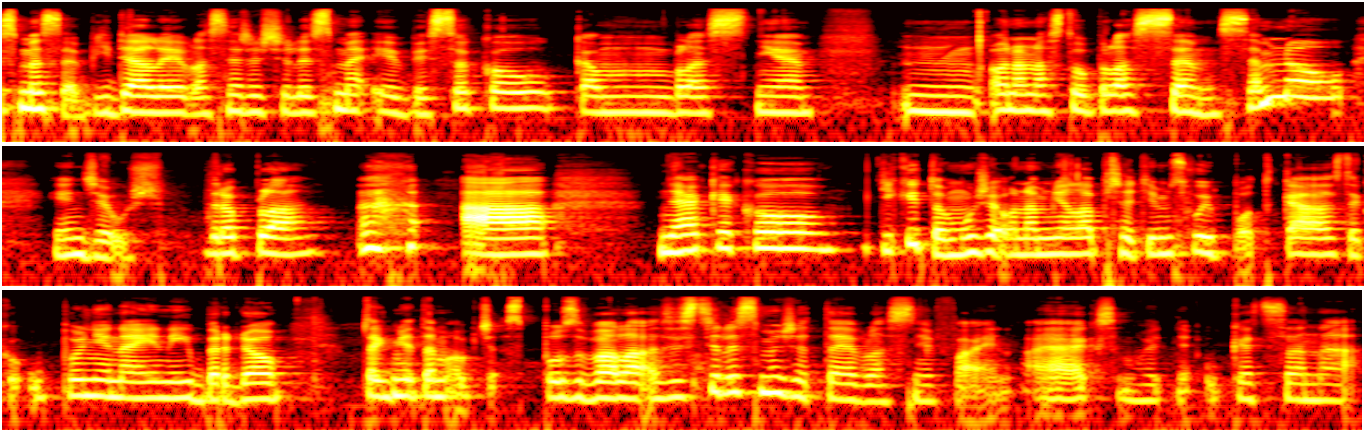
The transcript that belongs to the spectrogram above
jsme se výdali, vlastně řešili jsme i vysokou, kam vlastně mm, ona nastoupila sem se mnou, jenže už dropla a nějak jako díky tomu, že ona měla předtím svůj podcast jako úplně na jiný brdo, tak mě tam občas pozvala a zjistili jsme, že to je vlastně fajn. A já, jak jsem hodně ukecaná,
